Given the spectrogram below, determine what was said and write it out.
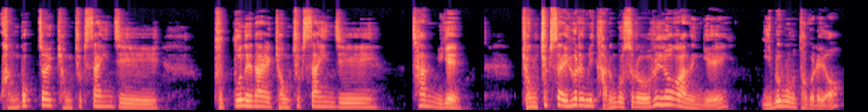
광복절 경축사인지 국군의 날 경축사인지 참 이게 경축사의 흐름이 다른 곳으로 흘러가는 게 이 부분부터 그래요.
